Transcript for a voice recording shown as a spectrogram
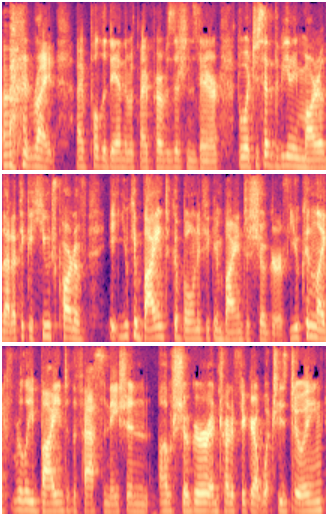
right. I pulled the Dan there with my prepositions there. But what you said at the beginning, Mario, that I think a huge part of it, you can buy into Gabon if you can buy into sugar. If you can like really buy into the fascination of sugar and try to figure out what she's doing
